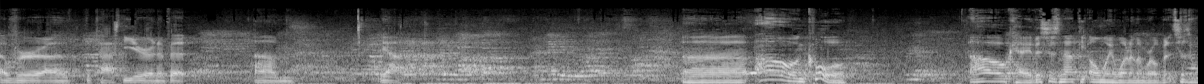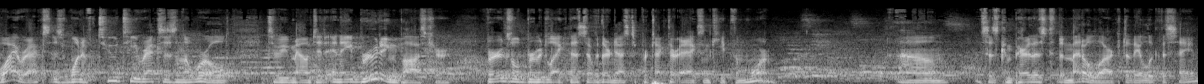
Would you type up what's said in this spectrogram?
over uh, the past year and a bit. Um, yeah. Uh, oh, and cool. Oh, okay, this is not the only one in the world, but it says Wyrex is one of two T Rexes in the world to be mounted in a brooding posture. Birds will brood like this over their nest to protect their eggs and keep them warm. Um, it says compare this to the meadowlark. Do they look the same?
